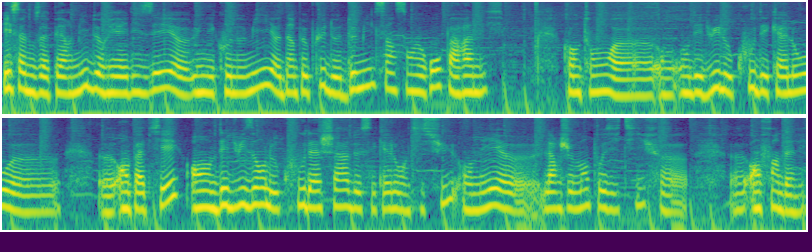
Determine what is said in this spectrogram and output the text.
Et ça nous a permis de réaliser une économie d'un peu plus de 2500 euros par année. Quand on, déduit le coût des calots en papier, en déduisant le coût d'achat de ces calots en tissu, on est largement positif en fin d'année.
